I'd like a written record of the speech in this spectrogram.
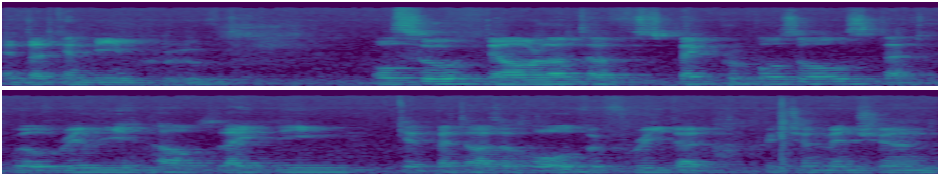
and that can be improved. Also, there are a lot of spec proposals that will really help Lightning get better as a whole. The three that Christian mentioned,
